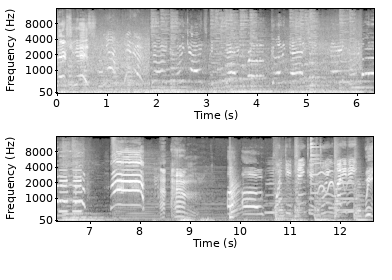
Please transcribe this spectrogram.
There she is! Yeah, get her. They're gonna catch me. They're gonna catch me. Uh-oh. What do you think you're doing, lady? We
